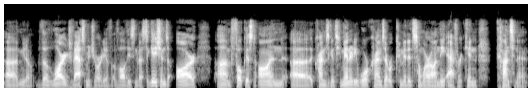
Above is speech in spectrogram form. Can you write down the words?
um, you know, the large vast majority of, of all these investigations are um, focused on uh, crimes against humanity, war crimes that were committed somewhere on the African continent.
